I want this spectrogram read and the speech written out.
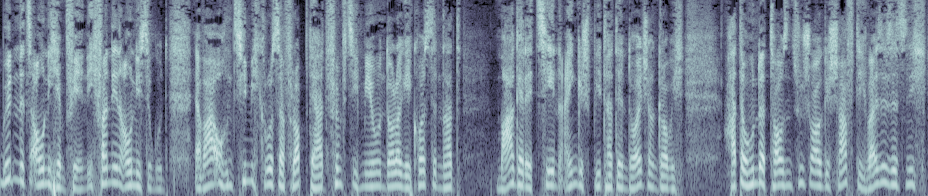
würde ihn jetzt auch nicht empfehlen. Ich fand ihn auch nicht so gut. Er war auch ein ziemlich großer Flop. Der hat 50 Millionen Dollar gekostet und hat magere 10 eingespielt, hat in Deutschland, glaube ich, hat er 100.000 Zuschauer geschafft. Ich weiß es jetzt nicht.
